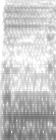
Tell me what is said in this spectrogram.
you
